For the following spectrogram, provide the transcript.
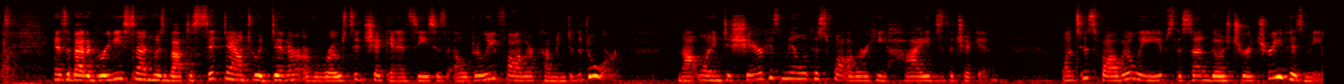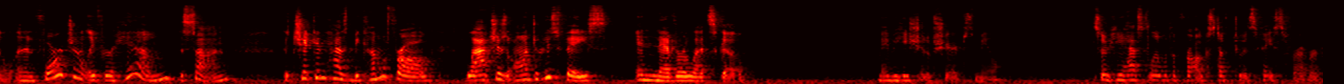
And it's about a greedy son who is about to sit down to a dinner of roasted chicken and sees his elderly father coming to the door. Not wanting to share his meal with his father, he hides the chicken. Once his father leaves, the son goes to retrieve his meal, and unfortunately for him, the son, the chicken has become a frog, latches onto his face, and never lets go. Maybe he should have shared his meal. So he has to live with a frog stuck to his face forever.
